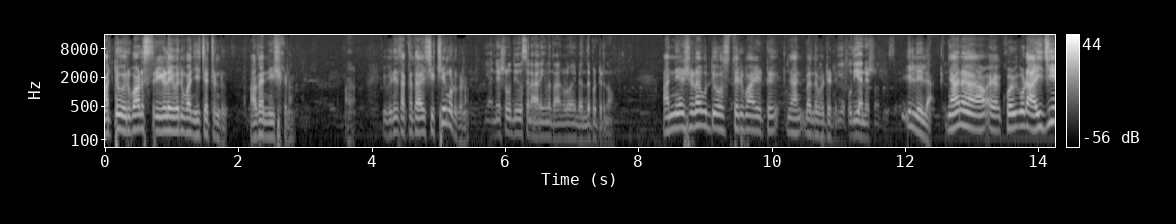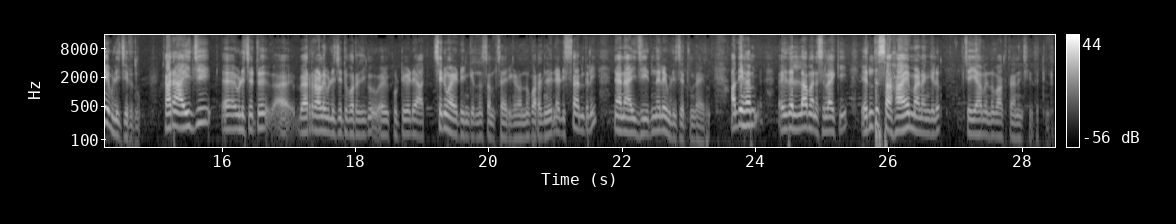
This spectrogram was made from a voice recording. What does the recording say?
മറ്റു ഒരുപാട് സ്ത്രീകളെ ഇവൻ വഞ്ചിച്ചിട്ടുണ്ട്. അത് അന്വേഷിക്കണം. ഇവന് തക്കതായ ശിക്ഷയും കൊടുക്കണം. ഈ അന്വേഷണ ഉദ്യോഗസ്ഥൻ ആരെങ്കിലും താങ്കളുമായി ബന്ധപ്പെട്ടിരുന്നോ? അന്വേഷണ ഉദ്യോഗസ്ഥരുമായിട്ട് ഞാൻ ബന്ധപ്പെട്ടിട്ടില്ല. പുതിയ അന്വേഷണം ഇല്ല ഇല്ല. ഞാൻ കോഴിക്കോട് ഐ ജിയെ വിളിച്ചിരുന്നു. കാരണം ഐ ജി വിളിച്ചിട്ട് വേറൊരാളെ വിളിച്ചിട്ട് പറഞ്ഞു കുട്ടിയുടെ അച്ഛനുമായിട്ട് എനിക്കൊന്ന് സംസാരിക്കണമെന്ന് പറഞ്ഞതിന്റെ അടിസ്ഥാനത്തിൽ ഞാൻ ഐ ജി ഇന്നലെ വിളിച്ചിട്ടുണ്ടായിരുന്നു. അദ്ദേഹം ഇതെല്ലാം മനസ്സിലാക്കി എന്ത് സഹായം വേണമെങ്കിലും ചെയ്യാമെന്ന് വാഗ്ദാനം ചെയ്തിട്ടുണ്ട്.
